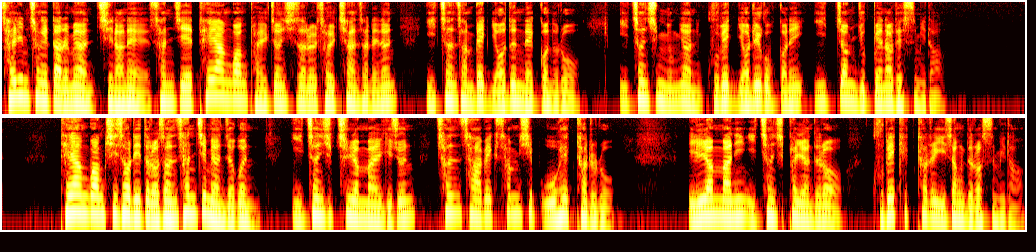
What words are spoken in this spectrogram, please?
산림청에 따르면 지난해 산지에 태양광 발전 시설을 설치한 사례는 2,384건으로 2016년 917건의 2.6배나 됐습니다. 태양광 시설이 들어선 산지 면적은 2017년 말 기준 1,435헥타르로 1년 만인 2018년 들어 900헥타르 이상 늘었습니다.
